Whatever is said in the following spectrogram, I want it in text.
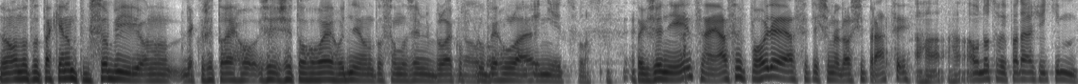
No ono to tak jenom působí, ono, jako, že, to je, že, že toho je hodně, ono to samozřejmě bylo jako v no, průběhu let. Takže nic vlastně. Takže nic, ne, já jsem v pohodě, já se těším na další práci. Aha, aha, a ono to vypadá, že tím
